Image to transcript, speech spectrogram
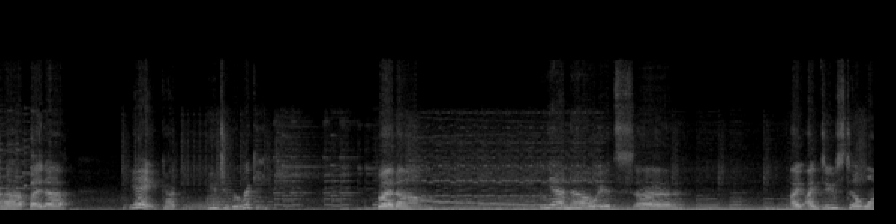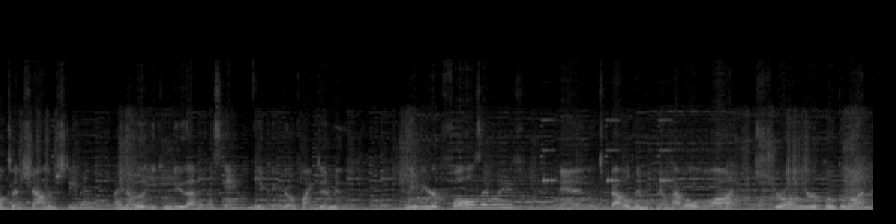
Uh, but, uh, yay, got YouTuber Ricky. But, um, yeah, no, it's, uh, I, I do still want to challenge Steven. I know that you can do that in this game. You can go find him in Meteor Falls, I believe, and battle him. He'll have a lot stronger Pokemon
